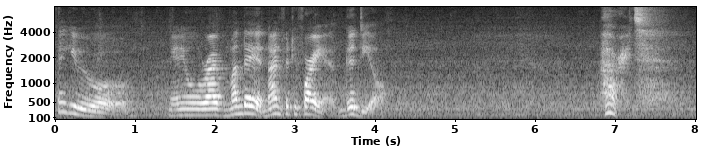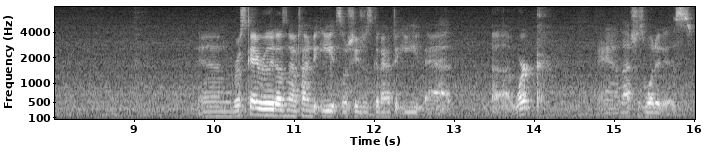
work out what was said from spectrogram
Thank you. Nanny will arrive Monday at 9.54 a.m. Good deal. Alright. And Risque really doesn't have time to eat, so she's just going to have to eat at uh, work. And that's just what it is.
